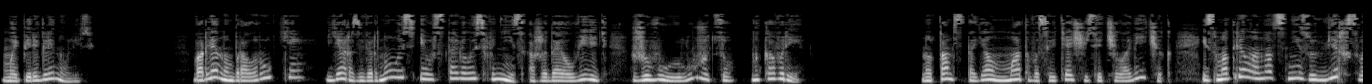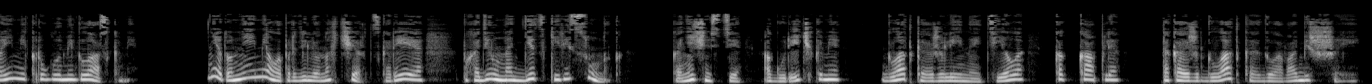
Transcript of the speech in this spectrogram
Мы переглянулись. Варлен убрал руки, я развернулась и уставилась вниз, ожидая увидеть живую лужицу на ковре. Но там стоял матово светящийся человечек и смотрел на нас снизу вверх своими круглыми глазками. Нет, он не имел определенных черт, скорее походил на детский рисунок. Конечности огуречками, гладкое желейное тело, как капля, такая же гладкая голова без шеи.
